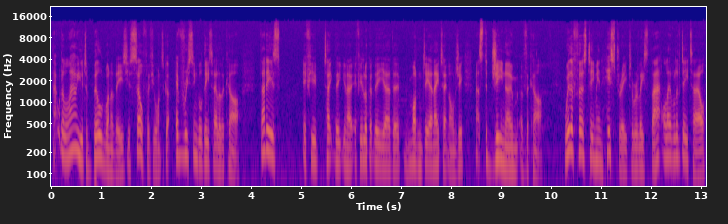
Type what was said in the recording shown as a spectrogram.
That would allow you to build one of these yourself if you want. It's got every single detail of the car. That is if you take the, you know, if you look at the, uh, the modern DNA technology, that's the genome of the car. We're the first team in history to release that level of detail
